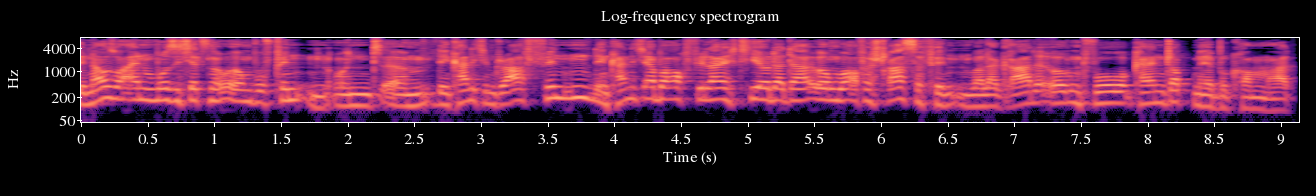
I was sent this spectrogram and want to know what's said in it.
Genauso einen muss ich jetzt noch irgendwo finden. Und ähm, den kann ich im Draft finden, den kann ich aber auch vielleicht hier oder da irgendwo auf der Straße finden, weil er gerade irgendwo keinen Job mehr bekommen hat.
